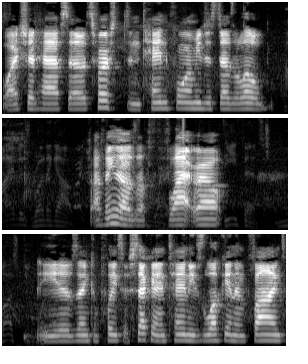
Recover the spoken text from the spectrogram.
Well, I should have. So it's first and 10 for him. He just does a little I think that was a flat route. He is incomplete. So second and ten, he's looking and finds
